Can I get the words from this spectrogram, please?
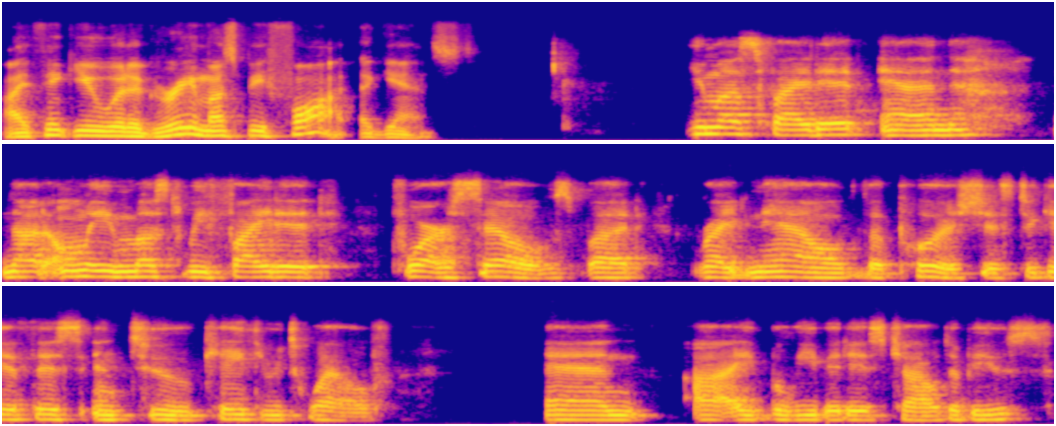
I think you would agree must be fought against. You must fight it. And not only must we fight it for ourselves, but right now the push is to get this into K through 12. And I believe it is child abuse.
